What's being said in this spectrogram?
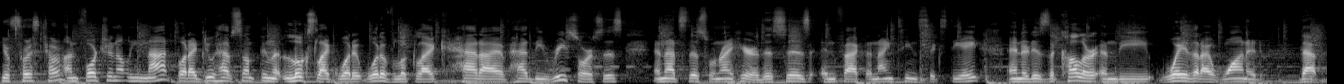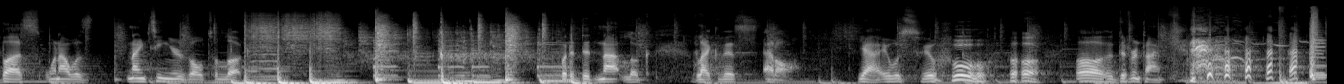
your first car? Unfortunately not, but I do have something that looks like what it would have looked like had I have had the resources, and that's this one right here. This is, in fact, a 1968, and it is the color and the way that I wanted that bus when I was 19 years old to look but it did not look like this at all. Yeah, it was, it, ooh, oh, oh, a different time.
